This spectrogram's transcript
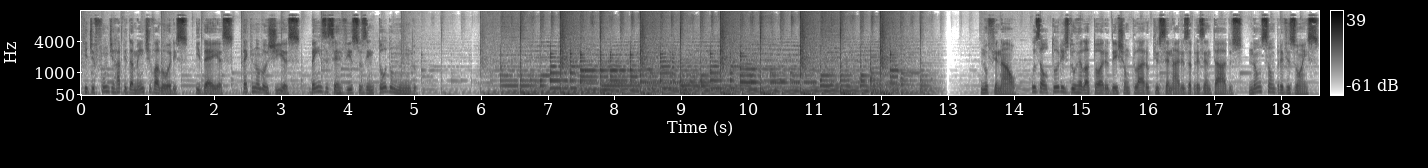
que difunde rapidamente valores, ideias, tecnologias, bens e serviços em todo o mundo, No final, os autores do relatório deixam claro que os cenários apresentados não são previsões.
